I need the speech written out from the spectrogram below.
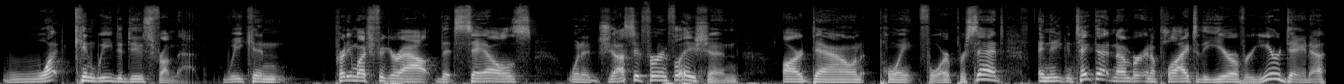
what can we deduce from that? We can pretty much figure out that sales, when adjusted for inflation, are down 0.4%. And then you can take that number and apply to the year over year data,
